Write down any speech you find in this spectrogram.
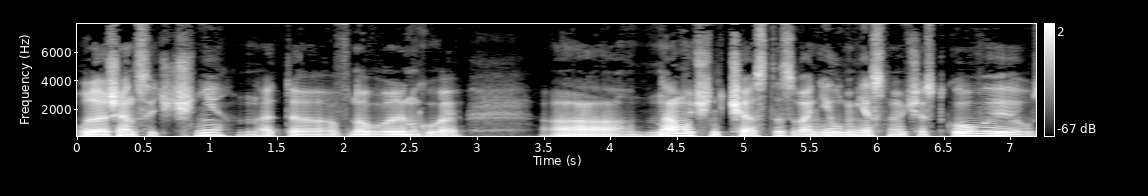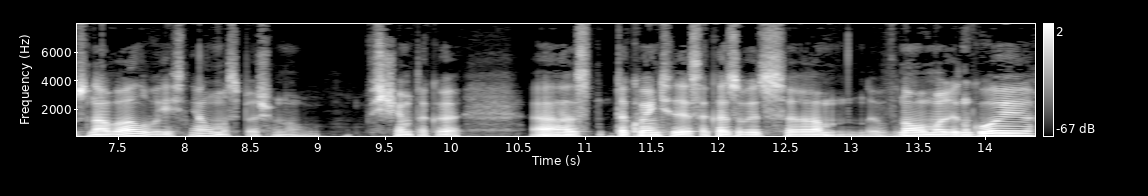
уроженцы Чечни, это в Новоуренгое, а, нам очень часто звонил местный участковый, узнавал, выяснял, мы спрашиваем, ну, с чем такое, а, такой интерес. Оказывается, в Новом Уренгое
